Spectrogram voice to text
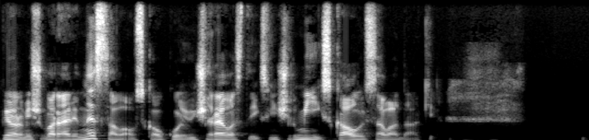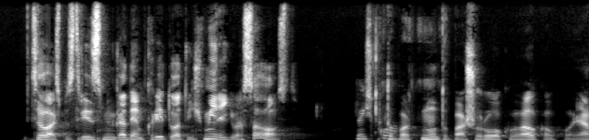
Piemēram, viņš var arī nesalauzt kaut ko, jo viņš ir elastīgs, viņš ir mīgs, kauli savādāk. Ir. Cilvēks pēc 30 gadiem kritot, viņš mierīgi var salauzt. Tu, par, nu, tu pašu roku vēl kaut ko, ja?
